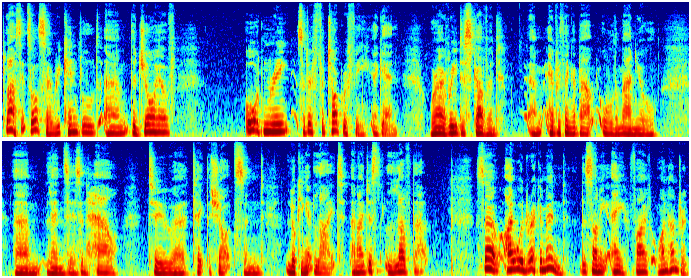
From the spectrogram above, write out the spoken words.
Plus, it's also rekindled um, the joy of ordinary sort of photography again, where I've rediscovered um, everything about all the manual um, lenses and how to uh, take the shots and looking at light. And I just love that. So I would recommend the Sony a5100.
